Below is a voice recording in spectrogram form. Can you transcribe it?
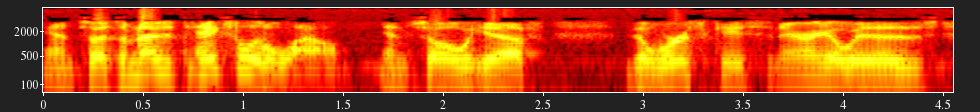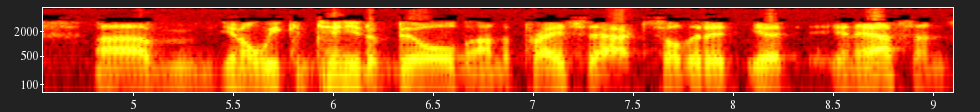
And so sometimes it takes a little while. And so if the worst case scenario is, um, you know, we continue to build on the Price Act so that it, it in essence,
